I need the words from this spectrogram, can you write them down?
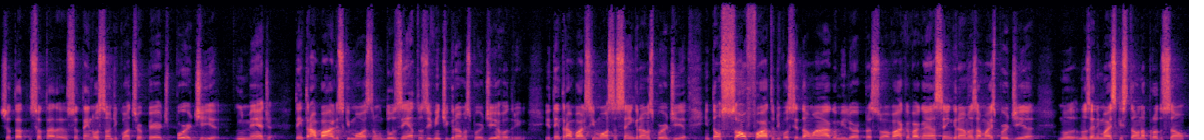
o senhor, tá, o, senhor tá, o senhor tem noção de quanto o senhor perde por dia, em média? Tem trabalhos que mostram 220 gramas por dia, Rodrigo, e tem trabalhos que mostram 100 gramas por dia. Então, só o fato de você dar uma água melhor para sua vaca vai ganhar 100 gramas a mais por dia no, nos animais que estão na produção.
